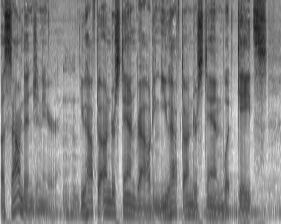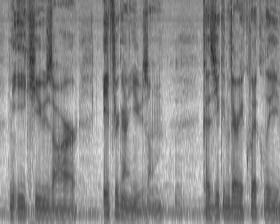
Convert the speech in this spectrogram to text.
a sound engineer. Mm-hmm. You have to understand routing. You have to understand what gates and EQs are if you're going to use them, because mm. you can very quickly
